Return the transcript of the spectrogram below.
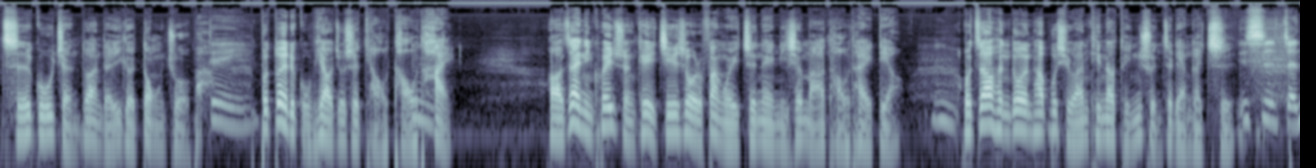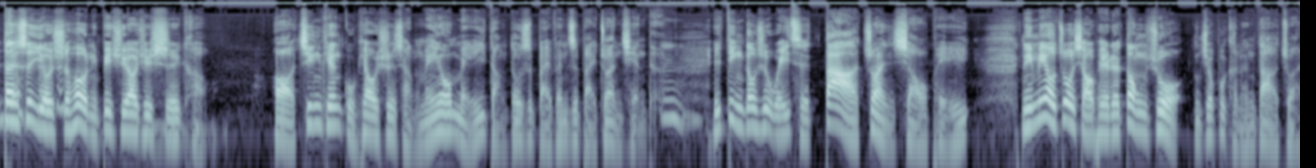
持股诊断的一个动作吧。对，不对的股票就是调淘汰。好，在你亏损可以接受的范围之内，你先把它淘汰掉。嗯，我知道很多人他不喜欢听到“停损”这两个字，是真的。但是有时候你必须要去思考，哦，今天股票市场没有每一档都是百分之百赚钱的，嗯，一定都是维持大赚小赔。你没有做小赔的动作，你就不可能大赚。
